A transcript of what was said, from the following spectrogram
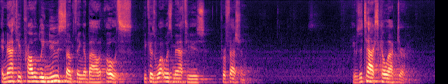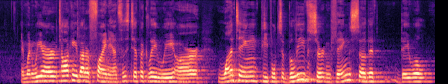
and Matthew probably knew something about oaths because what was Matthew's profession? He was a tax collector. And when we are talking about our finances, typically we are wanting people to believe certain things so that they will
